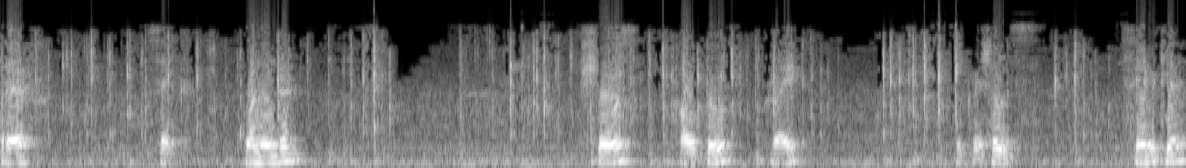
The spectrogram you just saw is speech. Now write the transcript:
ref sec 100 shows how to write equations. Save it here.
